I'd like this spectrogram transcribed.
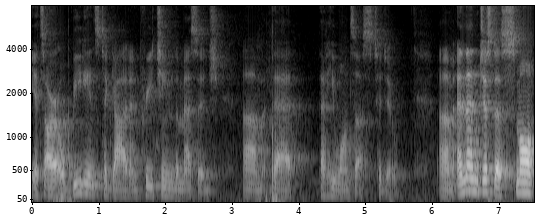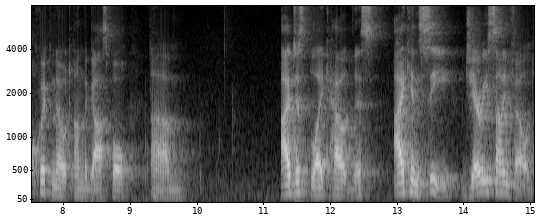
it's our obedience to God and preaching the message um, that, that He wants us to do. Um, and then, just a small, quick note on the gospel. Um, I just like how this, I can see Jerry Seinfeld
